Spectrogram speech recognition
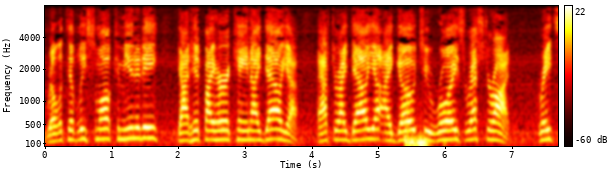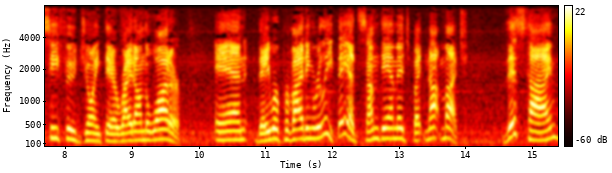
relatively small community, got hit by Hurricane Idalia. After Idalia, I go to Roy's Restaurant, great seafood joint there right on the water. And they were providing relief. They had some damage, but not much. This time,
